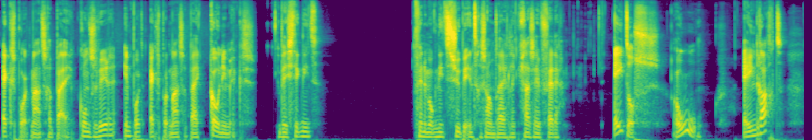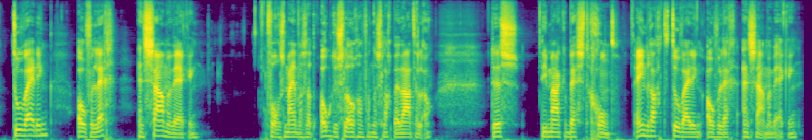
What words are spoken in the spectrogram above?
exportmaatschappij. Conserveren, import, exportmaatschappij Conimex. Wist ik niet. Vind hem ook niet super interessant eigenlijk. Ik ga eens even verder. Ethos. Oh. Eendracht, toewijding, overleg en samenwerking. Volgens mij was dat ook de slogan van de slag bij Waterloo. Dus die maken best grond. Eendracht, toewijding, overleg en samenwerking.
